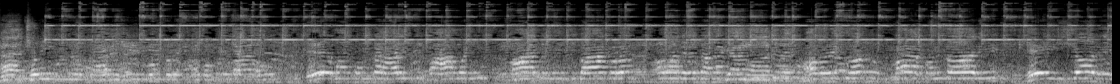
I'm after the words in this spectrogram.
হ্যাঁ ছবি আমাদের দাদা জ্ঞান ভগবে মা গঙ্গারি হে ঈশ্বর হে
